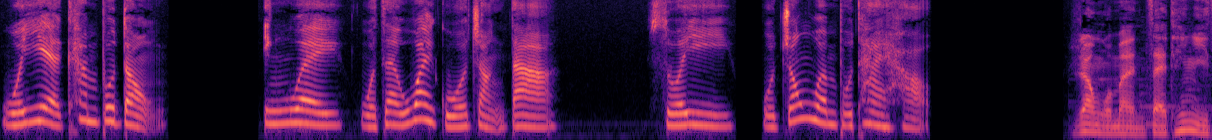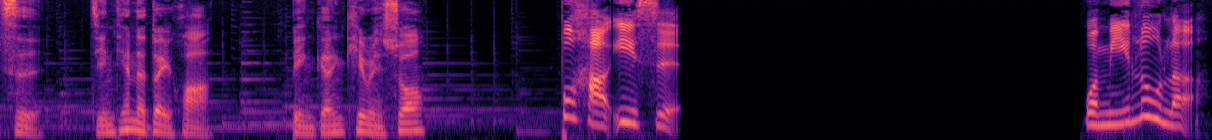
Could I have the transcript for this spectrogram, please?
我也看不懂，因为我在外国长大，所以我中文不太好。让我们再听一次今天的对话，并跟 Kiran 说。不好意思，我迷路了。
